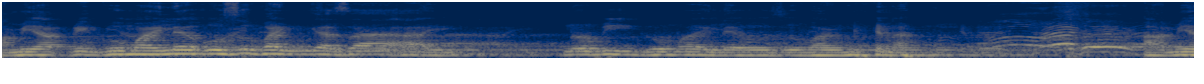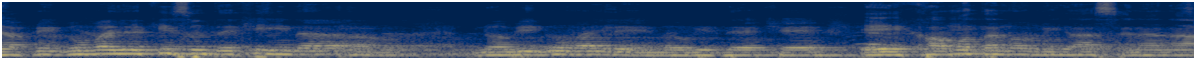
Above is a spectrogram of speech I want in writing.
আমি আপনি ঘুমাইলে উজু ভাঙ্গা যাই, নবী ঘুমাইলে উজু ভাঙ্গে না। আমি আপনি ঘুমাইলে কিছু দেখি না, নবী ঘুমাইলে নবী দেখে, এই ক্ষমতা নবী আছে না না?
